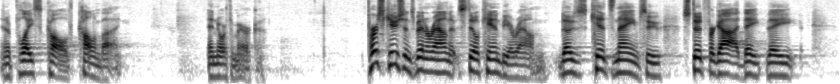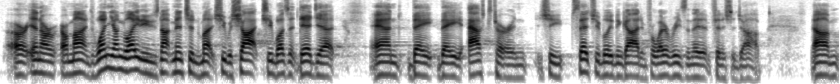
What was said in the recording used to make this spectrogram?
in a place called Columbine in North America. Persecution's been around, it still can be around. Those kids' names who stood for God, they, they are in our, our minds. One young lady who's not mentioned much, she was shot, she wasn't dead yet. And they, they asked her, and she said she believed in God, and for whatever reason, they didn't finish the job. Um,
